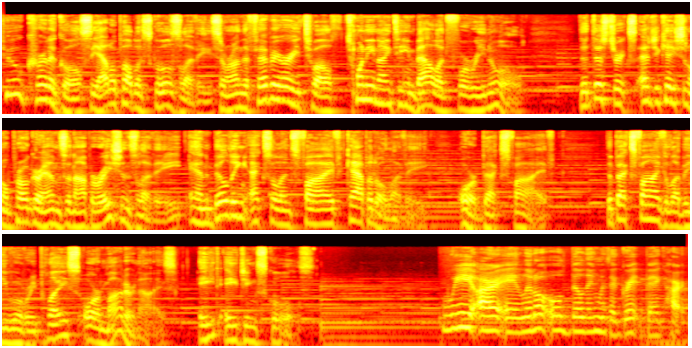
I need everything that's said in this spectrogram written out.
Two critical Seattle Public Schools levies are on the February 12, 2019 ballot for renewal. The district's Educational Programs and Operations Levy and Building Excellence 5 Capital Levy, or BEX 5. The BEX 5 levy will replace or modernize eight aging schools. We are a little old building with a great big heart.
